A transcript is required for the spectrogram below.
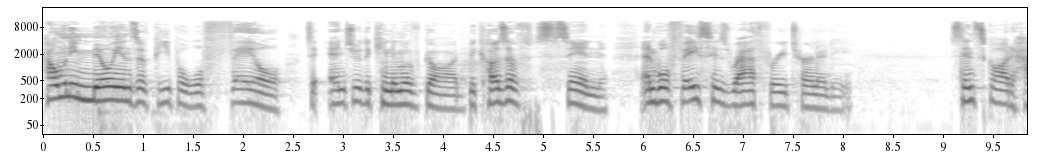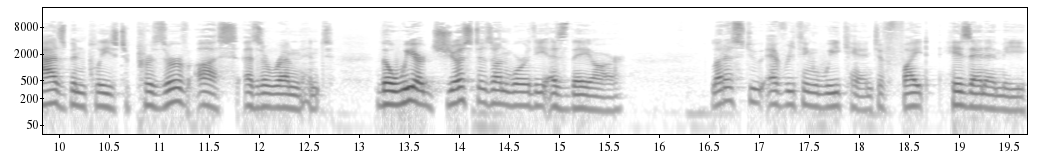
How many millions of people will fail to enter the kingdom of God because of sin and will face his wrath for eternity? Since God has been pleased to preserve us as a remnant, though we are just as unworthy as they are, let us do everything we can to fight his enemy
